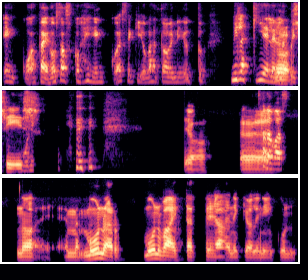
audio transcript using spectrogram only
enkkua, tai osasko he enkkua, sekin on vähän toinen juttu. Millä kielellä no, siis, Joo. Öö, no, mun, mun vaihtari ainakin oli niin kuin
